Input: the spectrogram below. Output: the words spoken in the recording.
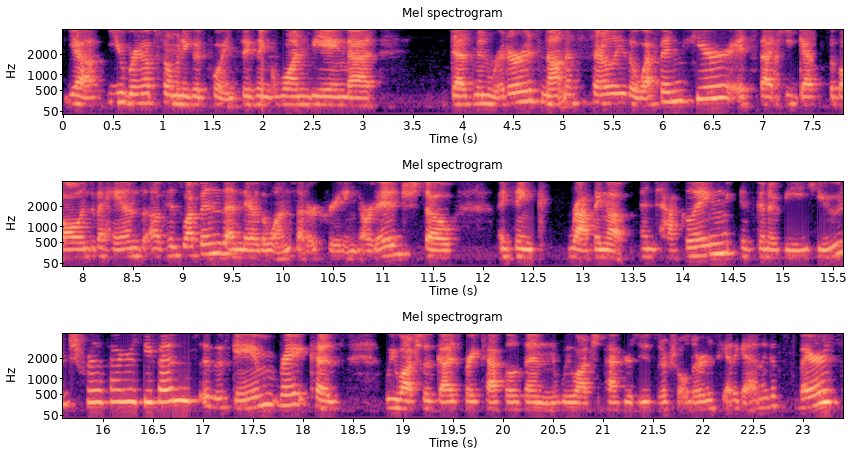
Yeah, you bring up so many good points. I think one being that Desmond Ridder is not necessarily the weapon here. It's that he gets the ball into the hands of his weapons, and they're the ones that are creating yardage. So I think wrapping up and tackling is going to be huge for the Packers defense in this game, right? Because we watch those guys break tackles and we watch the Packers use their shoulders yet again against the Bears.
